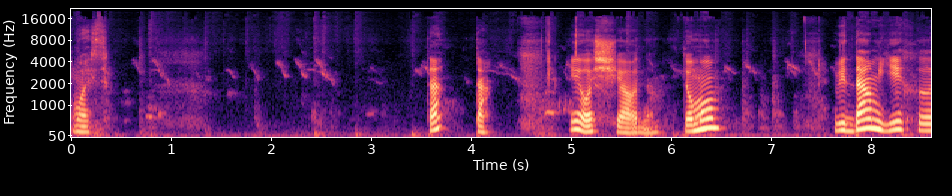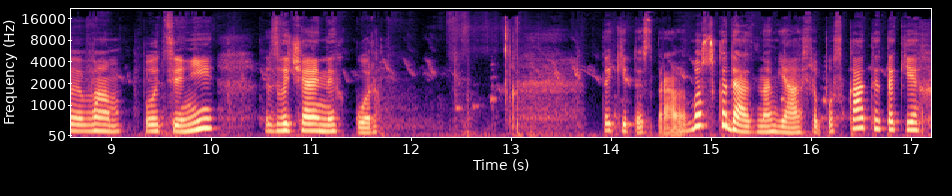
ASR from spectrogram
Ось. Так? Так. І ось ще одна. Тому віддам їх е, вам по ціні звичайних кур. Такі то справи. Бо шкода на м'ясо пускати таких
